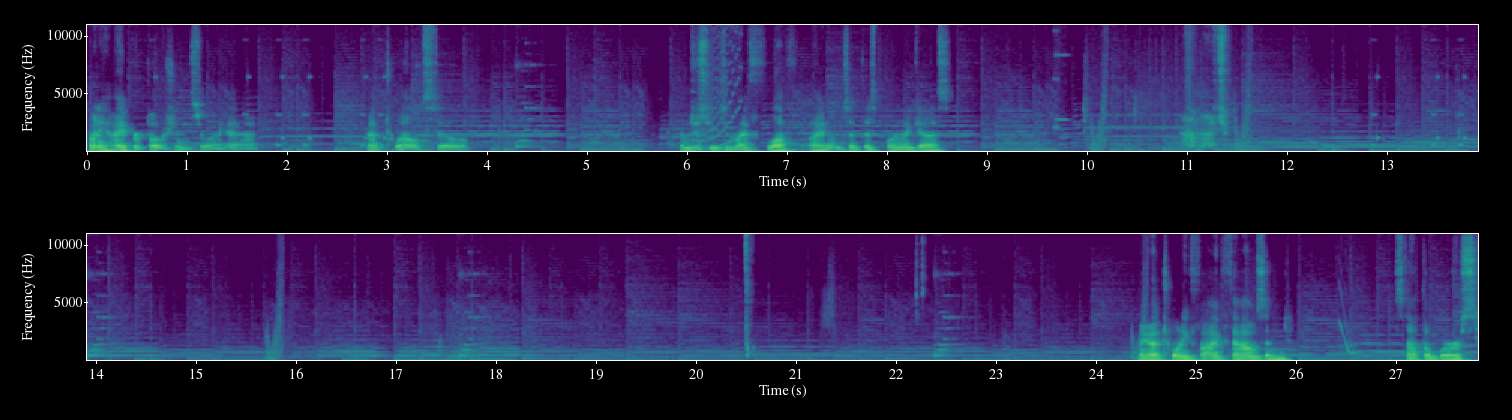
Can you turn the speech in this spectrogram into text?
How many hyper potions do I have? Got 12 still. I'm just using my fluff items at this point, I guess. How much? I got 25,000. It's not the worst.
